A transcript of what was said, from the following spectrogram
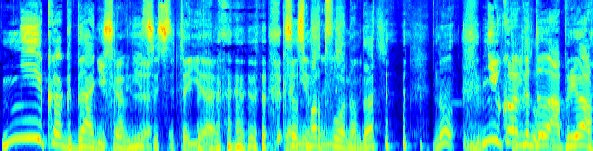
никогда не Никогда. сравнится с, Это я, со не смартфоном, да? Ну, Никогда, прям.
